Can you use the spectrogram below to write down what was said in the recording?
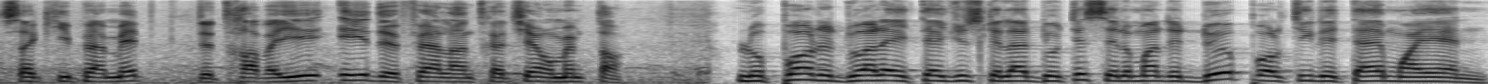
ce qui permet de travailler et de faire l'entretien en même temps. Le port de Douala était jusque-là doté seulement de deux portiques de taille moyenne.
